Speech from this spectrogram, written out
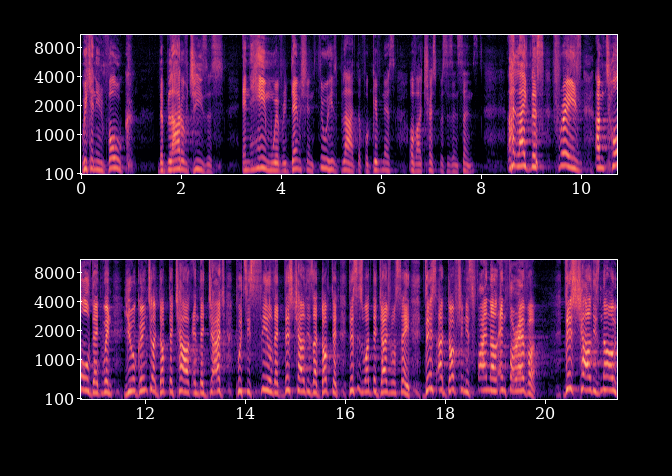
We can invoke the blood of Jesus and Him with redemption through His blood, the forgiveness of our trespasses and sins. I like this phrase. I'm told that when you're going to adopt a child and the judge puts his seal that this child is adopted, this is what the judge will say This adoption is final and forever. This child is now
